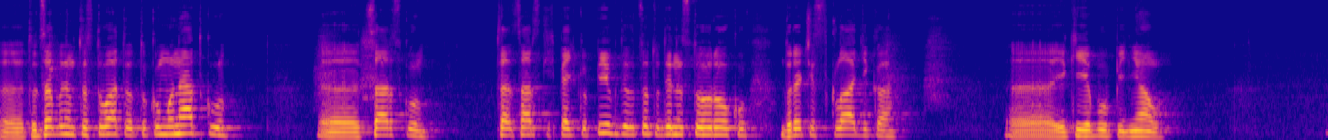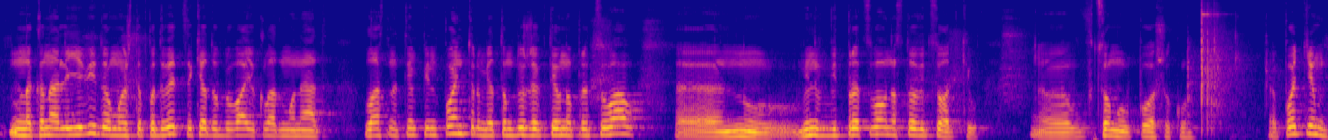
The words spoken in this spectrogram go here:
Е, То це будемо тестувати таку монетку е, царську, царських 5 копійок 911 року. До речі, складіка, е, який я був підняв. На каналі є відео, можете подивитися, як я добиваю клад монет. Власне, тим пінпойнтером я там дуже активно працював. Е, ну, він відпрацював на 100% е, в цьому пошуку. Потім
